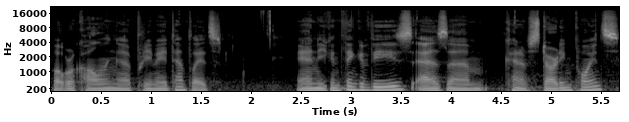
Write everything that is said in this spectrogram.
what we're calling uh, pre-made templates. And you can think of these as um, kind of starting points,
